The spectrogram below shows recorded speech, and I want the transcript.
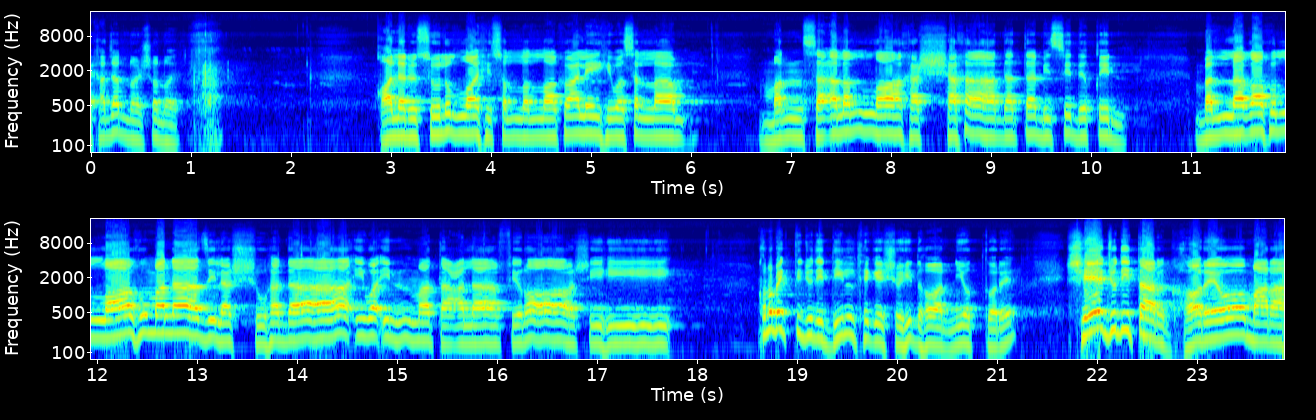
এক হাজার নয়শো নয়। قال رسول الله صلى الله عليه وسلم من سأل الله الشهادة بصدق بلغه الله منازل الشهداء وإن مات على فراشه কোনো ব্যক্তি যদি দিল থেকে শহীদ হওয়ার নিয়ত করে সে যদি তার ঘরেও মারা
